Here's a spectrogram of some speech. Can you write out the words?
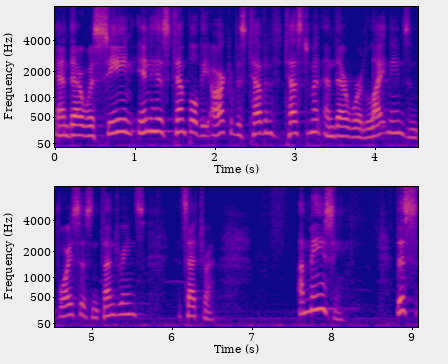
and there was seen in his temple the ark of his testament, and there were lightnings and voices and thunderings, etc. Amazing. This,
